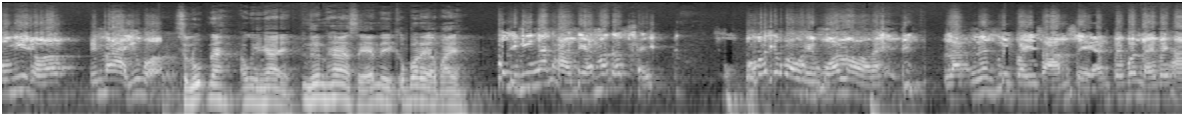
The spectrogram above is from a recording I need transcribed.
บ่มีดอกเป็นบ้าอยู่บ่สรุปนะ เอาง่ายๆ เงินห้าแสนนี่ก็บ่ได้เอาไปคนที่มีเงินหาแสนมาตั้งใส่โอ้ยจะบอกให้หัวหล่อเลยหลักเงินเพิ่นไปสามแสนไปบ่อนไหนไปหา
